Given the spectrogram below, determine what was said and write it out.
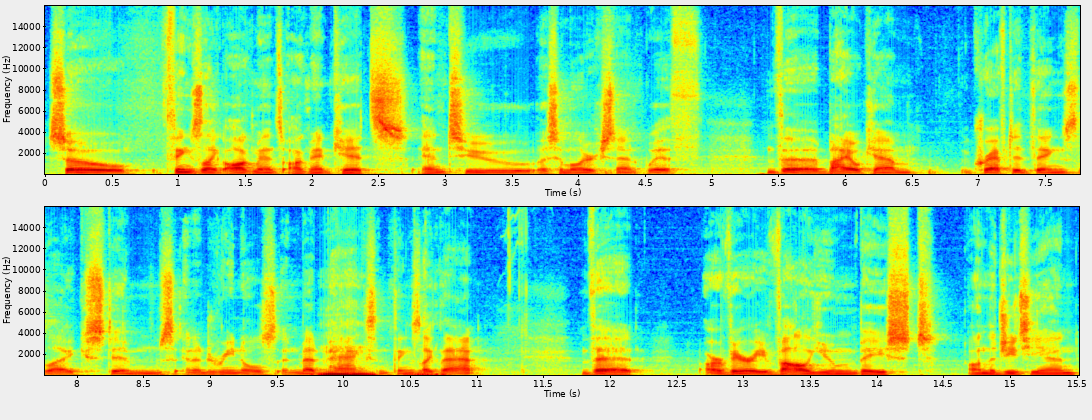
So things like augments, augment kits, and to a similar extent with the biochem crafted things like stims and adrenals and med packs mm-hmm. and things like that that are very volume based on the GTN,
